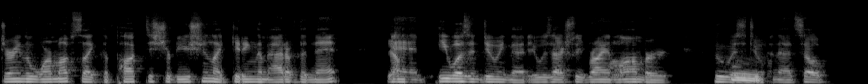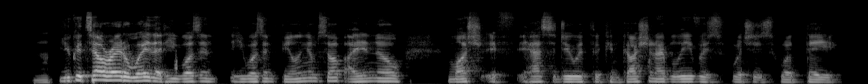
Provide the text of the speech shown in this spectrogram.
during the warmups, like the puck distribution, like getting them out of the net. Yep. And he wasn't doing that. It was actually Ryan Lomberg who was mm. doing that. So mm. you could tell right away that he wasn't he wasn't feeling himself. I didn't know much if it has to do with the concussion, I believe, was which is what they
